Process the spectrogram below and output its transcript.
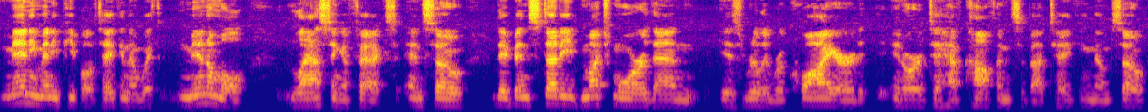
many, many people have taken them with minimal lasting effects. And so they've been studied much more than is really required in order to have confidence about taking them. So,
